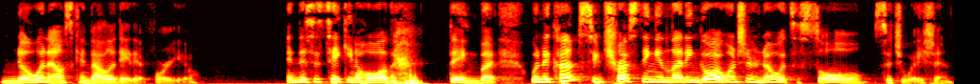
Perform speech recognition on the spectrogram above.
no one else can validate it for you. And this is taking a whole other thing, but when it comes to trusting and letting go, I want you to know it's a soul situation.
